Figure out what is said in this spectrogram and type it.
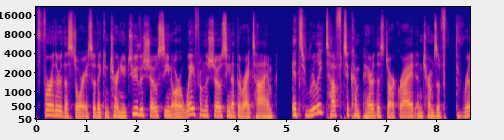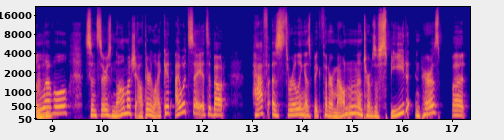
further the story so they can turn you to the show scene or away from the show scene at the right time. It's really tough to compare this dark ride in terms of thrill Mhm. level since there's not much out there like it. I would say it's about half as thrilling as Big Thunder Mountain in terms of speed in Paris, but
